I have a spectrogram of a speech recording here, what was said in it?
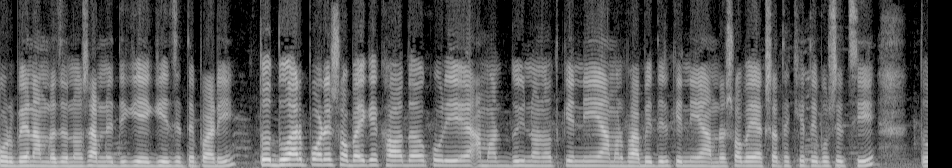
করবেন, আমরা যেন সামনের দিকে এগিয়ে যেতে পারি। তো দোয়ার পরে সবাইকে খাওয়া দাওয়া করিয়ে, আমার দুই ননদকে নিয়ে, আমার ভাবিদেরকে নিয়ে আমরা সবাই একসাথে খেতে বসেছি। তো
